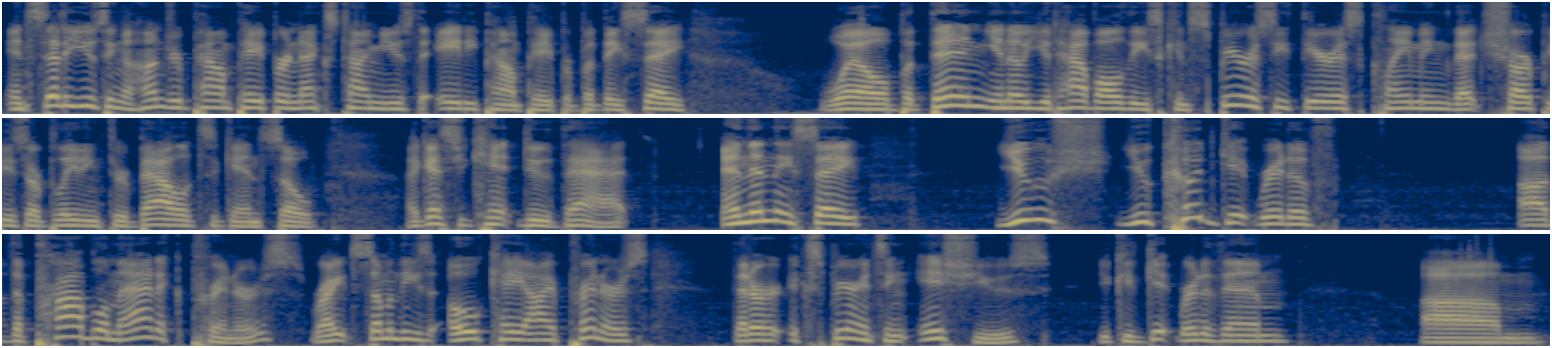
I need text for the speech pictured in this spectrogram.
instead of using a 100 pound paper, next time use the 80 pound paper, but they say, well, but then, you know, you'd have all these conspiracy theorists claiming that Sharpies are bleeding through ballots again, so I guess you can't do that. And then they say you sh- you could get rid of uh, the problematic printers, right? Some of these OKI printers that are experiencing issues, you could get rid of them. Um,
